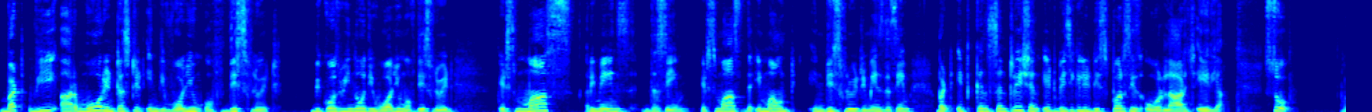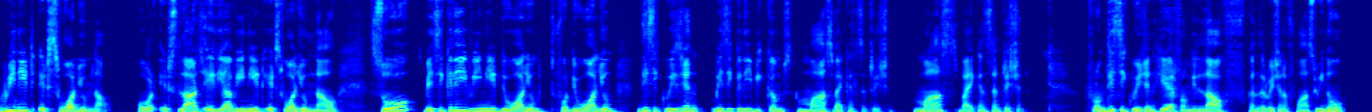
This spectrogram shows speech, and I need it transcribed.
But we are more interested in the volume of this fluid. Because we know the volume of this fluid its mass remains the same. Its mass the amount in this fluid remains the same. But its concentration it basically disperses over large area. So we need its volume now or its large area we need its volume now so basically we need the volume for the volume this equation basically becomes mass by concentration mass by concentration from this equation here, from the law of conservation of mass, we know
